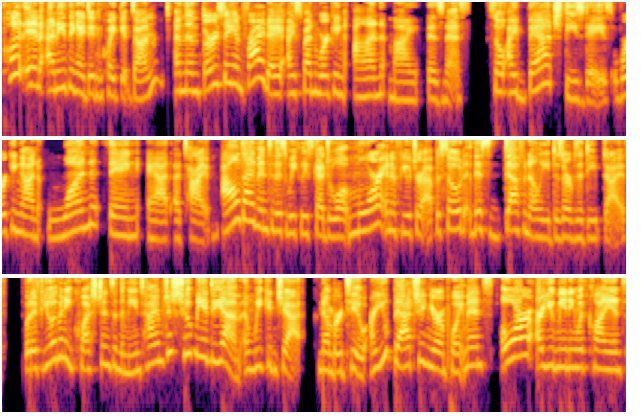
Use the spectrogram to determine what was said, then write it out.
put in anything I didn't quite get done. And then Thursday and Friday, I spend working on my business. So I batch these days working on one thing at a time. I'll dive into this weekly schedule more in a future episode. This definitely deserves a deep dive. But if you have any questions in the meantime, just shoot me a DM and we can chat. Number two, are you batching your appointments or are you meeting with clients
